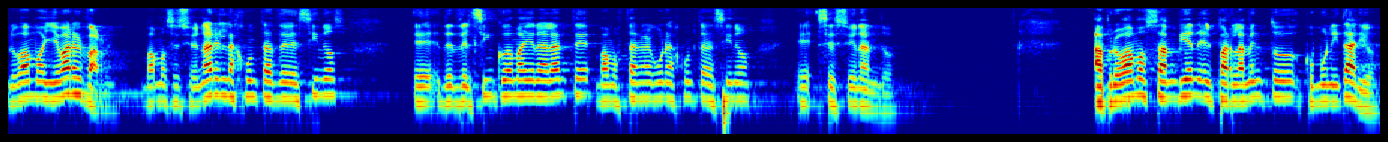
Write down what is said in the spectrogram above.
lo vamos a llevar al barrio. Vamos a sesionar en las juntas de vecinos. Eh, desde el 5 de mayo en adelante vamos a estar en algunas juntas de vecinos eh, sesionando. Aprobamos también el Parlamento Comunitario,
